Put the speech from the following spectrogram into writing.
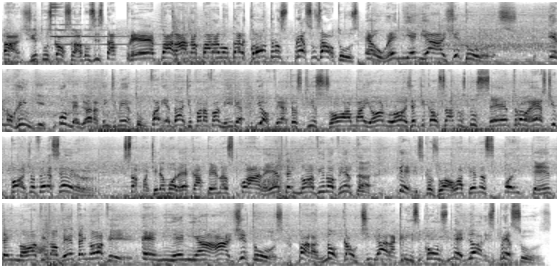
A Gitos Calçados está preparada para lutar contra os preços altos. É o MMA Agitos. E no ringue, o melhor atendimento, variedade para a família e ofertas que só a maior loja de calçados do Centro-Oeste pode oferecer. Sapatilha moleca apenas R$ 49,90. Tênis casual apenas R$ 89,99. MMA Agitos para nocautear a crise com os melhores preços.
